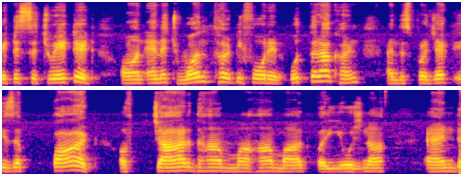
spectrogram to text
It is situated on NH 134 in Uttarakhand and this project is a part of Char Dham Mahamarg Pariyojana and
